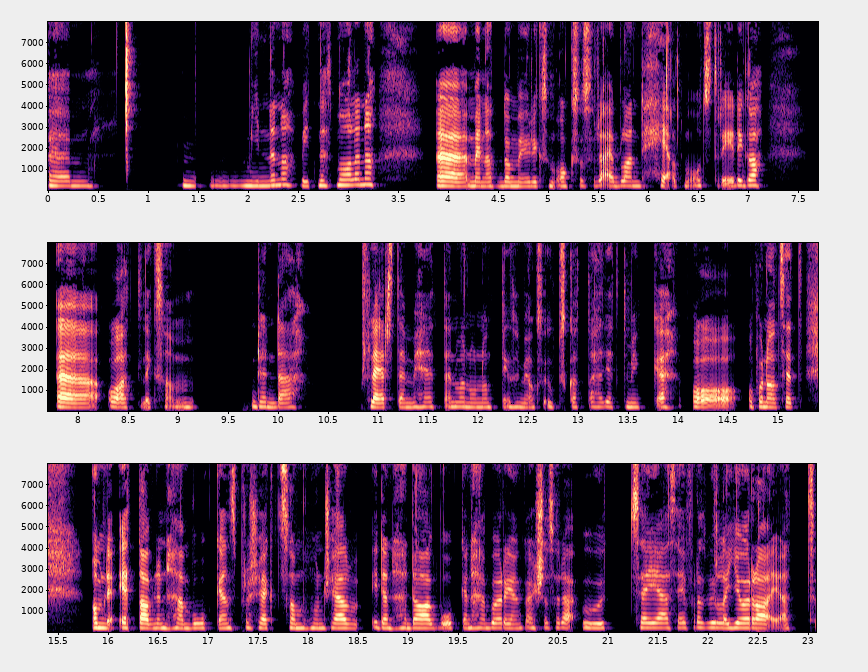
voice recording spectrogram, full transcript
um, minnena, vittnesmålen. Uh, men att de är ju liksom också sådär ibland helt motstridiga. Uh, och att liksom den där flerstämmigheten var nog någonting som jag också uppskattade jättemycket. Och, och på något sätt, om det är ett av den här bokens projekt som hon själv i den här dagboken här början kanske sådär utsäger sig för att vilja göra är att,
